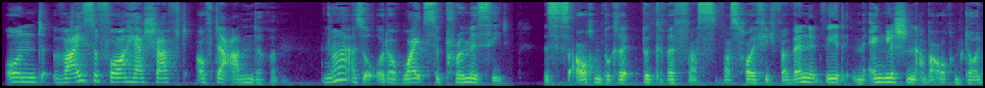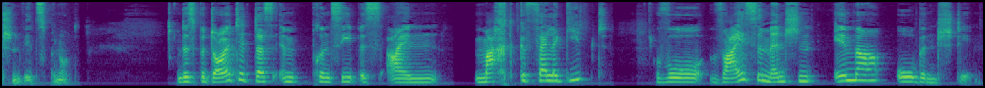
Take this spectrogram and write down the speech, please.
und weiße Vorherrschaft auf der anderen. Ja, also oder White Supremacy. Ist auch ein Begriff, was, was häufig verwendet wird, im Englischen, aber auch im Deutschen wird es benutzt. Und das bedeutet, dass im Prinzip es ein Machtgefälle gibt wo weiße Menschen immer oben stehen.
